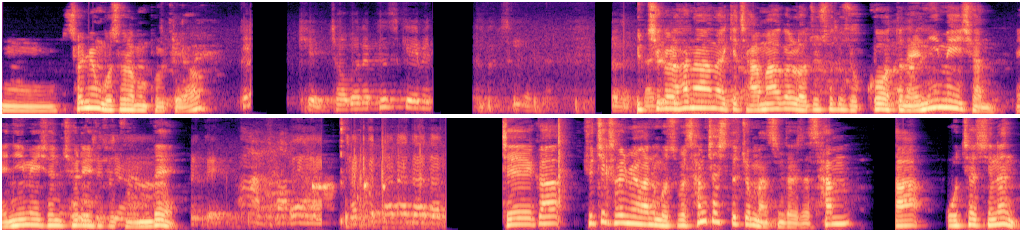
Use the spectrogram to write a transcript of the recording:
음, 설명 모습을 한번 볼게요. 키, 저번에 패스 게임에. 규칙을 하나하나 이렇게 자막을 넣어주셔도 좋고 어떤 애니메이션, 애니메이션 처리해서 자꾸 따다다다 제가 규칙 설명하는 모습을 3차 시도 좀 많습니다. 그래서 3, 자, 5차 시는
